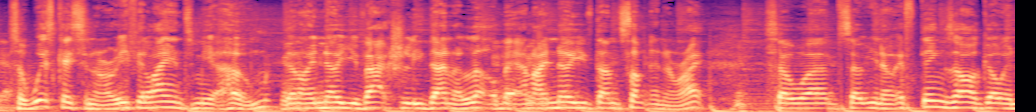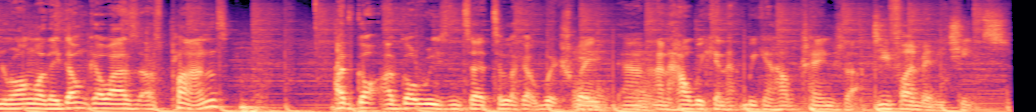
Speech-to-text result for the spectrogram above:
Yeah. So worst case scenario, if you're lying to me at home, then I know you've actually done a little bit, and I know you've done something, all right. So, um, so you know, if things are going wrong or they don't go as as planned, I've got I've got reason to, to look at which way um, and how we can we can help change that. Do you find many cheats?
